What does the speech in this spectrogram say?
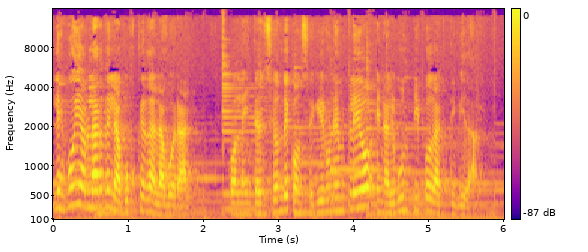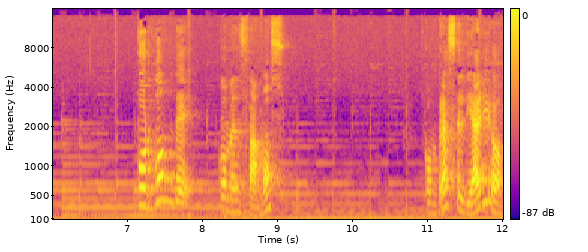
les voy a hablar de la búsqueda laboral, con la intención de conseguir un empleo en algún tipo de actividad. ¿Por dónde comenzamos? ¿Compras el diario?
